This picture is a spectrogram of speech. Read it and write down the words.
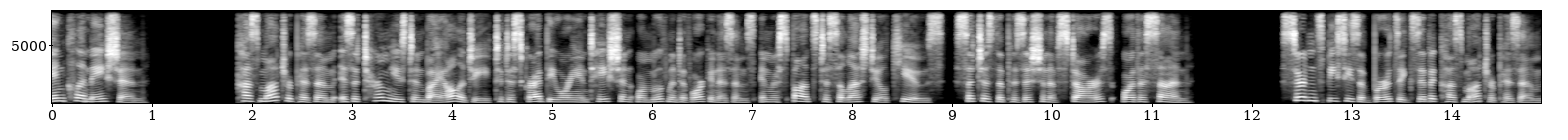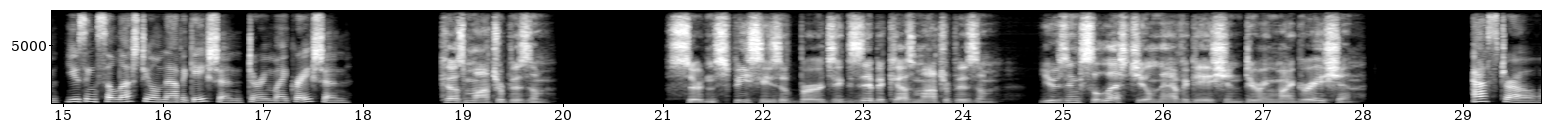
Inclination. Cosmotropism is a term used in biology to describe the orientation or movement of organisms in response to celestial cues, such as the position of stars or the sun. Certain species of birds exhibit cosmotropism using celestial navigation during migration. Cosmotropism. Certain species of birds exhibit cosmotropism using celestial navigation during migration. Astro.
